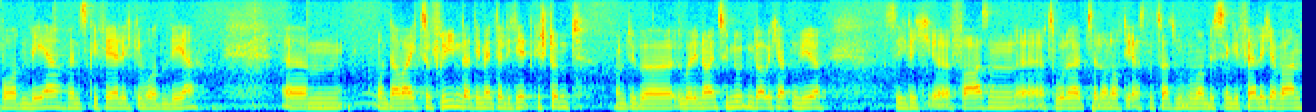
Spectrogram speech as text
worden wäre, wenn es gefährlich geworden wäre. Ähm, und da war ich zufrieden, da hat die Mentalität gestimmt. Und über, über die 90 Minuten, glaube ich, hatten wir sicherlich äh, Phasen, äh, zweite Halbzeit und auch die ersten 20 Minuten, wo wir ein bisschen gefährlicher waren.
